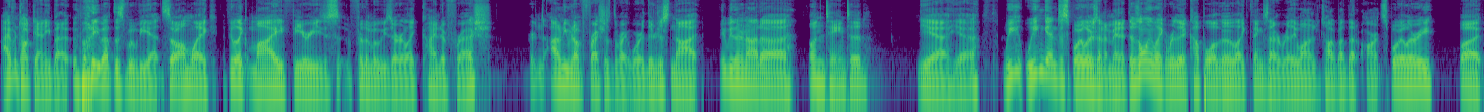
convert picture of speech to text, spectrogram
I haven't talked to anybody about this movie yet. So I'm like, I feel like my theories for the movies are like kind of fresh. I don't even know if fresh is the right word. They're just not maybe they're not uh untainted yeah, yeah. We we can get into spoilers in a minute. There's only like really a couple other like things that I really wanted to talk about that aren't spoilery, but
